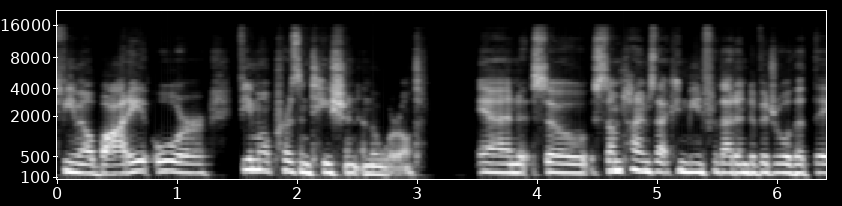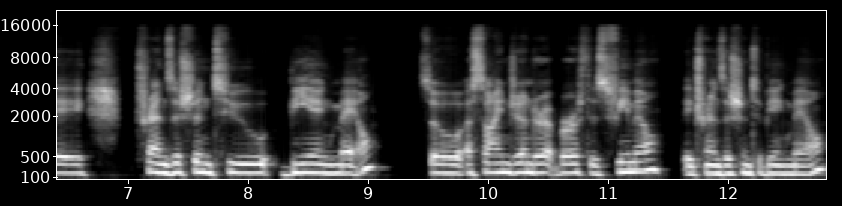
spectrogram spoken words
female body or female presentation in the world. And so sometimes that can mean for that individual that they transition to being male. So assigned gender at birth is female, they transition to being male.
